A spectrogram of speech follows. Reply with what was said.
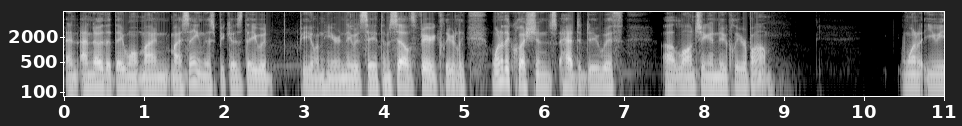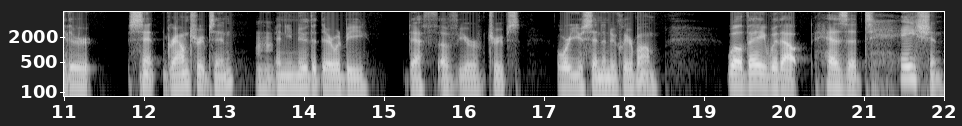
and I know that they won't mind my saying this because they would be on here and they would say it themselves very clearly. One of the questions had to do with uh, launching a nuclear bomb. One, you either sent ground troops in Mhm. and you knew that there would be death of your troops, or you send a nuclear bomb. Well, they, without hesitation,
